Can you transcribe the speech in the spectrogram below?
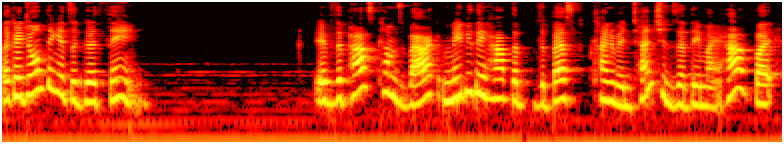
Like, I don't think it's a good thing. If the past comes back, maybe they have the, the best kind of intentions that they might have, but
